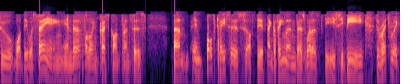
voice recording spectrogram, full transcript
to what they were saying in the following press conferences, um, in both cases of the Bank of England as well as the ECB, the rhetoric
